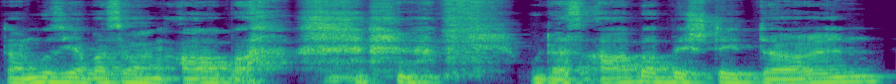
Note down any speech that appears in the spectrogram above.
Dann muss ich aber sagen, aber. Und das Aber besteht darin,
